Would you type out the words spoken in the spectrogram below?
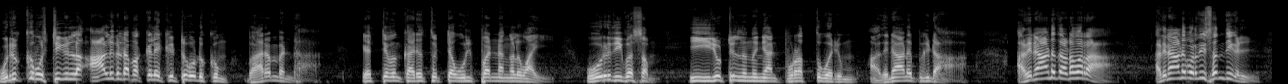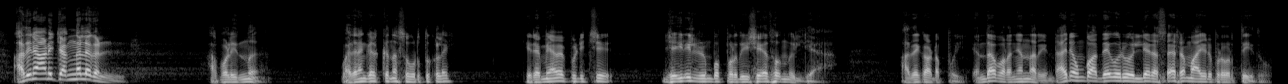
ഉരുക്കുമുഷ്ടിയുള്ള ആളുകളുടെ പക്കലേക്ക് ഇട്ടുകൊടുക്കും. ഭാരം വേണ്ട. ഏറ്റവും കരുത്തുറ്റ ഉൽപ്പന്നങ്ങളുമായി ഒരു ദിവസം ഈ ഇരുട്ടിൽ നിന്ന് ഞാൻ പുറത്തു വരും. അതിനാണ് പീഡ. അതിനാണ് തടവറ. അതിനാണ് പ്രതിസന്ധികൾ. അതിനാണ് ചങ്ങലകൾ. അപ്പോൾ ഇന്ന് വചനം കേൾക്കുന്ന സുഹൃത്തുക്കളെ ഇരമ്യാവെ പിടിച്ച് ജയിലിലിടുമ്പോൾ പ്രതിഷേധമൊന്നുമില്ല. അതേ കടപ്പോയി പോയി. എന്താ പറഞ്ഞെന്നറിയണ്ട അതിന് മുമ്പ് അദ്ദേഹം ഒരു വലിയ രസകരമായൊരു പ്രവൃത്തി ചെയ്തു.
